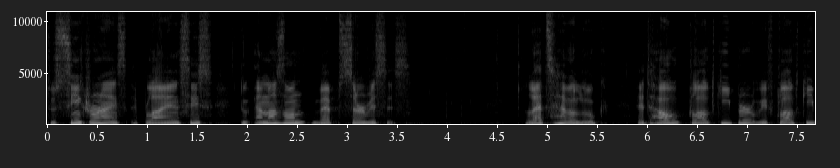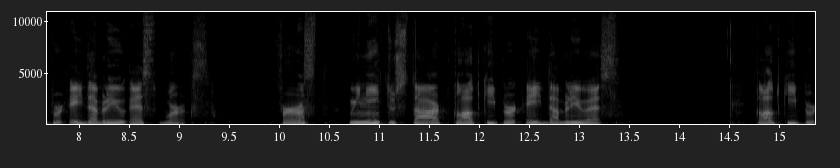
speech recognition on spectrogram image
to synchronize appliances to Amazon Web Services. Let's have a look at how CloudKeeper with CloudKeeper AWS works. First, we need to start CloudKeeper AWS. CloudKeeper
